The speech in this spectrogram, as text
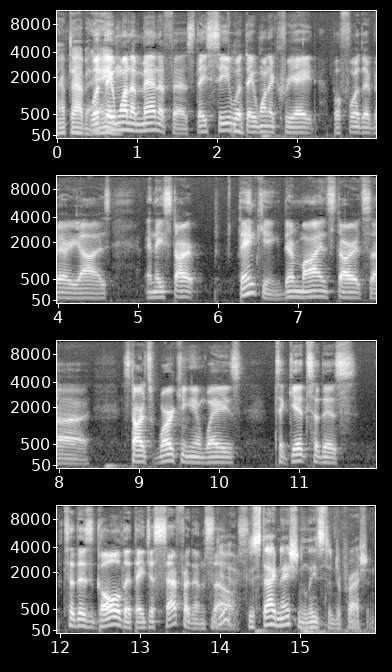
have to have what they want to manifest. They see what they want to create before their very eyes, and they start thinking. Their mind starts uh, starts working in ways to get to this to this goal that they just set for Yeah, themselves. 'cause stagnation leads to depression.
